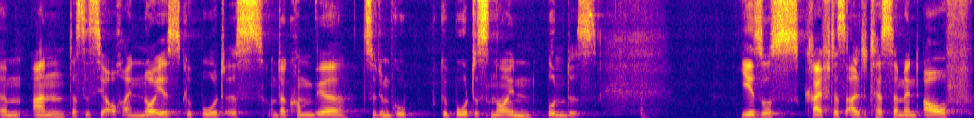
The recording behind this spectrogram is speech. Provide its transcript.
ähm, an, dass es ja auch ein neues Gebot ist und da kommen wir zu dem Gebot des neuen Bundes. Jesus greift das Alte Testament auf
